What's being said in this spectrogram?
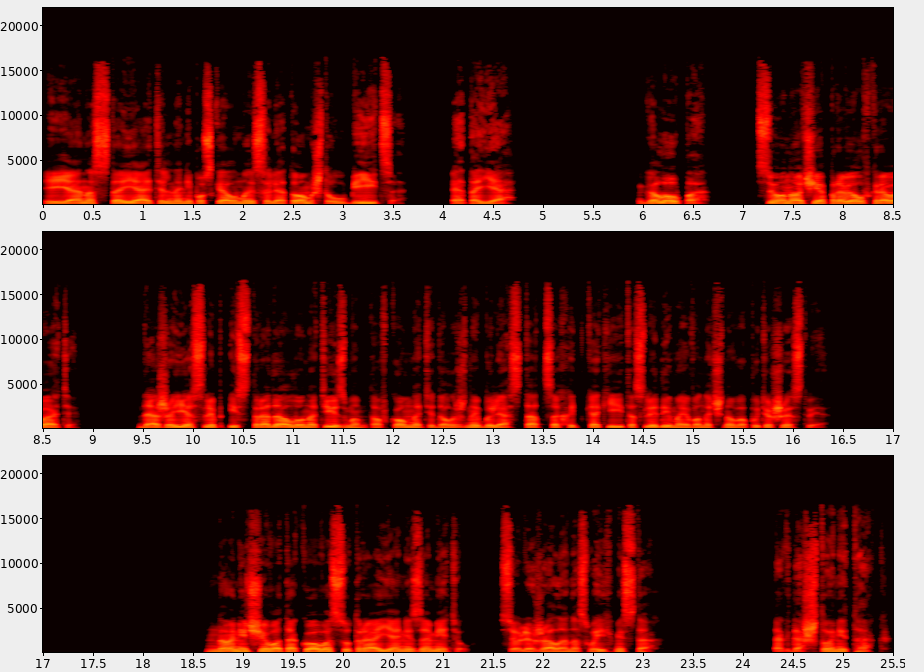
И я настоятельно не пускал мысль о том, что убийца — это я. Глупо. Всю ночь я провел в кровати. Даже если б и страдал лунатизмом, то в комнате должны были остаться хоть какие-то следы моего ночного путешествия. Но ничего такого с утра я не заметил. Все лежало на своих местах. Тогда что не так?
